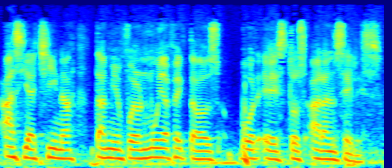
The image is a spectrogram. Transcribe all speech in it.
hacia China, también fueron muy afectados por estos aranceles.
